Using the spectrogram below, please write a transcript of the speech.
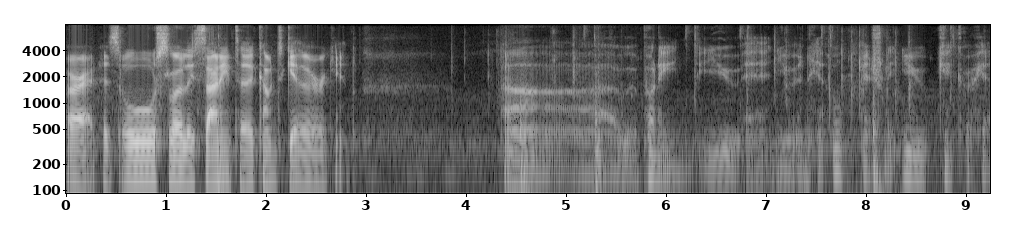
Alright, it's all slowly starting to come together again. Uh, we're putting you and you in here. Oh, actually, you can go here.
